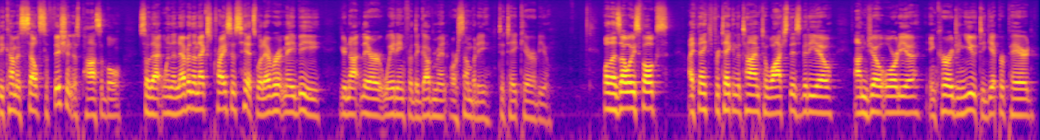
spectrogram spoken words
become as self-sufficient as possible so that whenever the next crisis hits, whatever it may be, you're not there waiting for the government or somebody to take care of you. Well, as always, folks, I thank you for taking the time to watch this video. I'm Joe Ordia, encouraging you to get prepared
